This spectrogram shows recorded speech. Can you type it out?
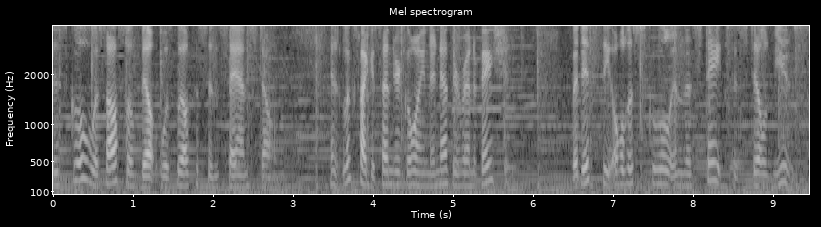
The school was also built with Wilkeson sandstone, and it looks like it's undergoing another renovation. But it's the oldest school in the state that's still in use.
